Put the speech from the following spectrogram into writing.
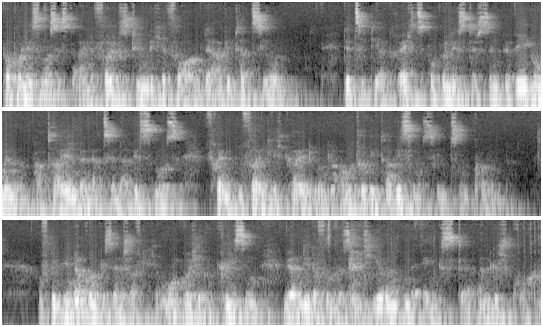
Populismus ist eine volkstümliche Form der Agitation. Dezidiert rechtspopulistisch sind Bewegungen und Parteien, wenn Nationalismus, Fremdenfeindlichkeit und Autoritarismus hinzukommen. Auf dem Hintergrund gesellschaftlicher Umbrüche und Krisen werden die davon resultierenden Ängste angesprochen.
